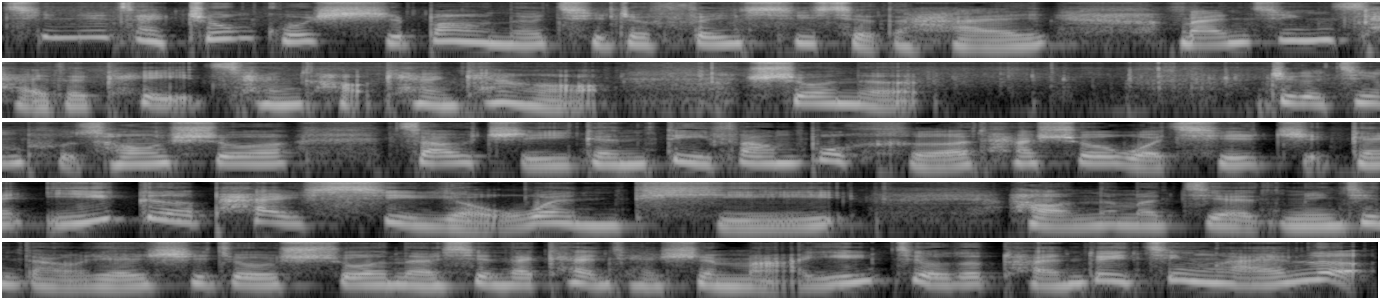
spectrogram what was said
今天在中国时报呢，其实分析写的还蛮精彩的，可以参考看看哦。说呢。这个金普聪说遭质疑跟地方不合，他说我其实只跟一个派系有问题。好，那么解民进党人士就说呢，现在看起来是马英九的团队进来了，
